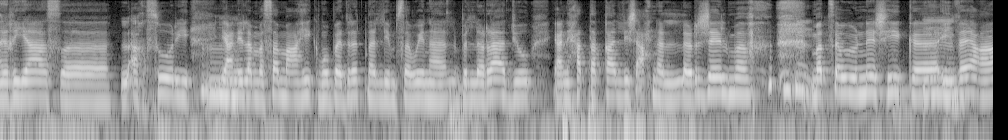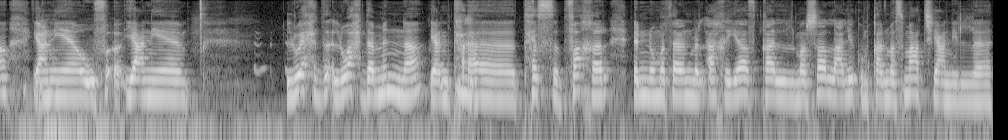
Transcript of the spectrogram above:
غياس آه، الاخ سوري يعني لما سمع هيك مبادرتنا اللي مسوينها بالراديو يعني حتى قال ليش إحنا الرجال ما ما تسويوناش هيك آه، إذاعة. يعني وف يعني الواحد الواحدة منا يعني آه، تحس بفخر إنه مثلا من الأخ ياس قال ما شاء الله عليكم قال ما سمعتش يعني ال-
